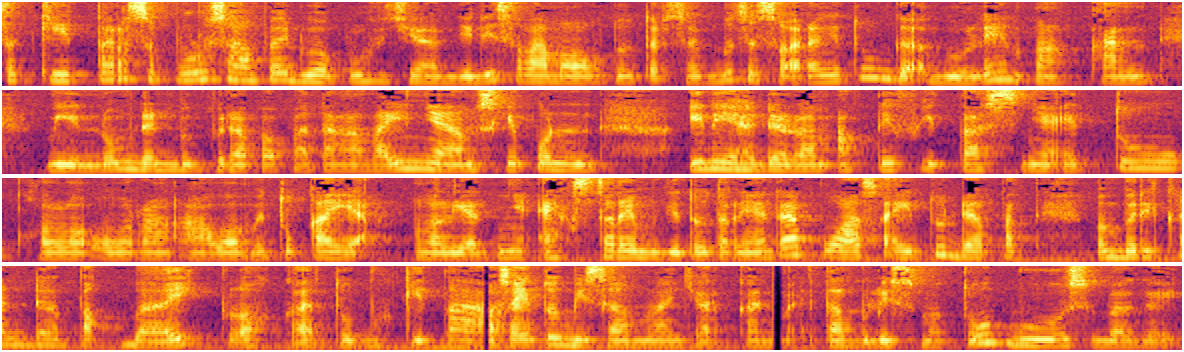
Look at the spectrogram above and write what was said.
sekitar 10 sampai 20 jam. Jadi selama waktu tersebut seseorang itu nggak boleh makan, minum dan beberapa pantangan lainnya. Meskipun ini ya dalam aktivitasnya itu kalau orang awam itu kayak ngelihatnya ekstrim gitu. Ternyata puasa itu dapat memberikan dampak baik loh ke tubuh kita. Puasa itu bisa melancarkan metabolisme tubuh sebagai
